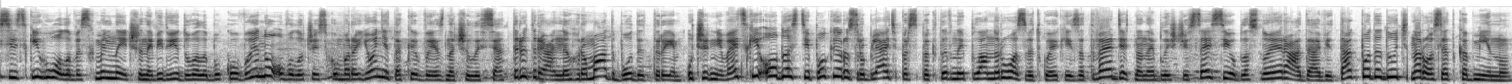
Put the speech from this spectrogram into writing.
сільські голови з Хмельниччини відвідували Буковину, у Волочиському районі таки визначилися. Територіальних громад буде три. У Чернівецькій області поки розробляють перспективний план розвитку, який затвердять на найближчій сесії обласної ради, а відтак подадуть на розгляд Кабміну.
